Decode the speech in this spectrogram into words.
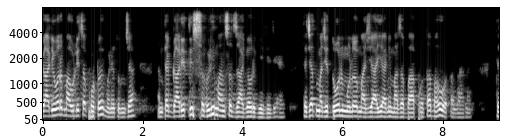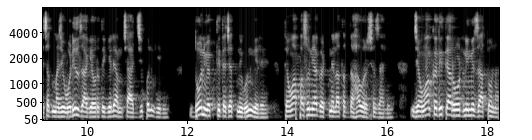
गाडीवर माऊलीचा फोटो आहे म्हणे तुमच्या आणि त्या गाडीतली सगळी माणसं जागेवर गेलेली आहेत. त्याच्यात माझी दोन मुलं माझी आई आणि माझा बाप होता भाऊ होता लहान. त्याच्यात माझे वडील जागेवरती गेले आमची आजी पण गेली. दोन व्यक्ती त्याच्यात निघून गेले. तेव्हापासून या घटनेला आता दहा वर्ष झाली. जेव्हा कधी त्या रोडने मी जातो ना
